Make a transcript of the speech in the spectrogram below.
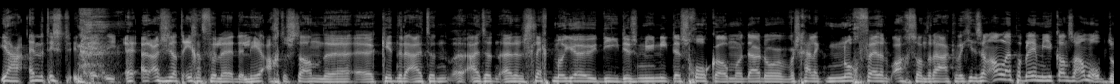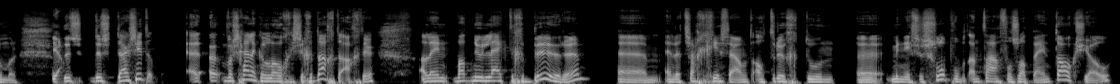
Ja, en het is. eh, eh, Als je dat in gaat vullen, de leerachterstanden, eh, kinderen uit een, uit, een, uit een slecht milieu. die dus nu niet naar school komen. daardoor waarschijnlijk nog verder op achterstand raken. Weet je, er zijn allerlei problemen, je kan ze allemaal opnoemen. Ja. Dus, dus daar zit eh, eh, waarschijnlijk een logische gedachte achter. Alleen wat nu lijkt te gebeuren. ehm, en dat zag je gisteravond al terug toen eh, minister Slop bijvoorbeeld aan tafel zat bij een talkshow.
